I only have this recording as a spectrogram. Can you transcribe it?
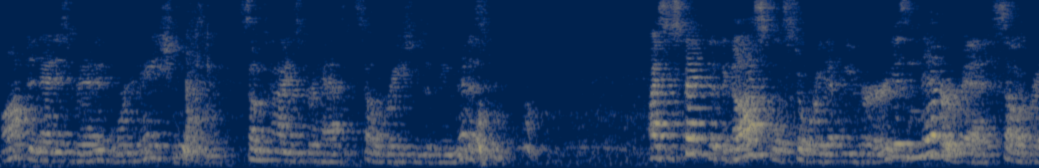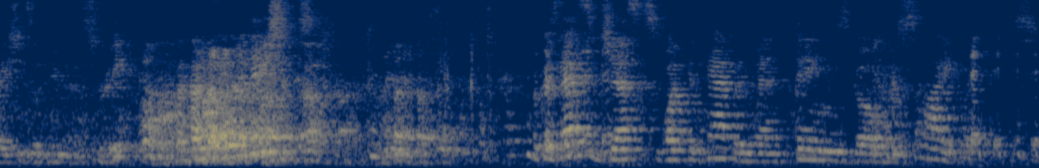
Often that is read at ordinations, and sometimes perhaps at celebrations of new ministry. I suspect that the gospel story that we heard is never read at celebrations of new ministry or ordinations. Because that suggests what can happen when things go sideways.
